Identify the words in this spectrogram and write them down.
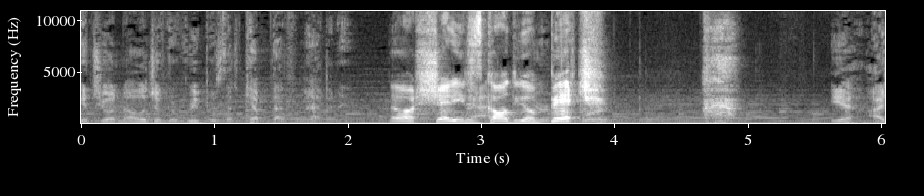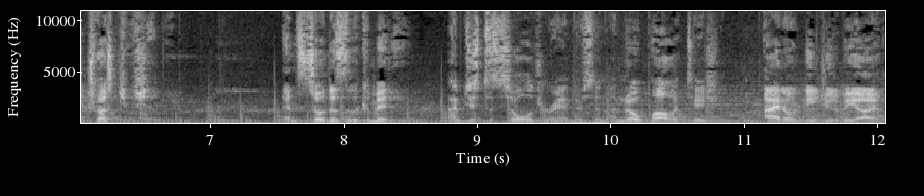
It's your knowledge of the Reapers that kept that from happening. Oh shit, he just That called you a bitch. Yeah, I trust you, Shepard. And so does the committee. I'm just a soldier, Anderson. I'm no politician. I don't need you to be either.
